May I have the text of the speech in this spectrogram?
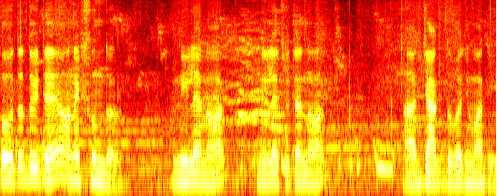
কবুতর দুইটাই অনেক সুন্দর। নীলা নর, নীলা চুটা নর আর জাগদোবাজি মাদি।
